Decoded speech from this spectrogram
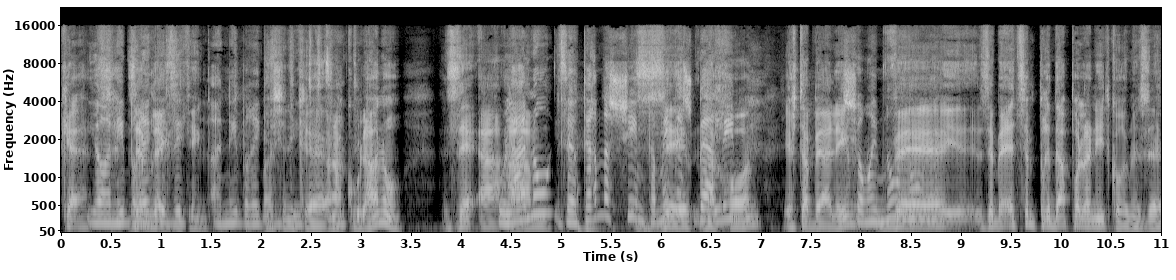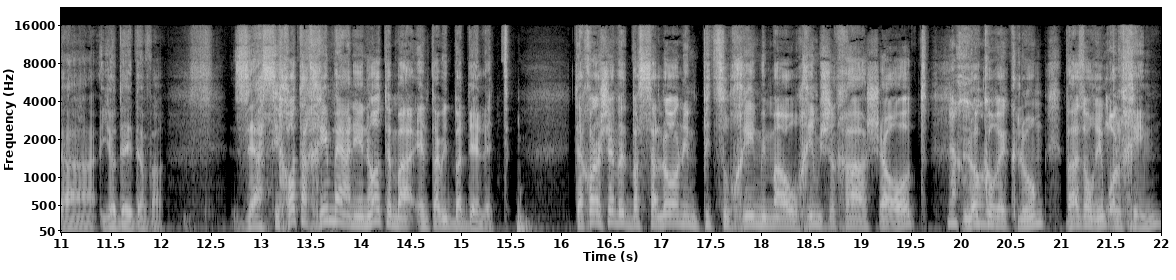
כן, יו, אני זה ברקזיט. Brexiting. אני ברקזיט. מה שנקרא, כולנו. זה... כולנו? ה- זה יותר נשים, תמיד זה יש בעלים. נכון, יש את הבעלים, שאומרים, נו, נו, וזה בעצם פרידה פולנית קוראים לזה, היודעי דבר. זה השיחות הכי מעניינות, הן תמיד בדלת. אתה יכול לשבת בסלון עם פיצוחים, עם האורחים שלך שעות, נכון. לא קורה כלום, ואז אומרים הולכים,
